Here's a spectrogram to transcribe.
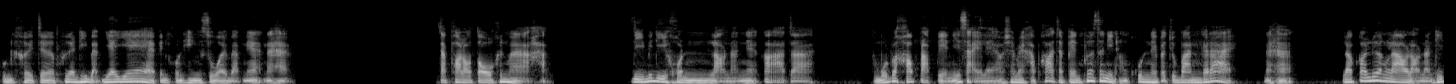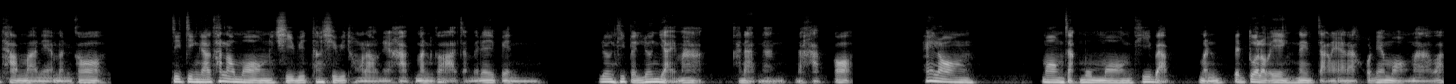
คุณเคยเจอเพื่อนที่แบบแย่ๆเป็นคนเฮงซวยแบบเนี้ยนะฮะแต่พอเราโตขึ้นมาครับ ดีไม่ดีคนเหล่านั้นเนี่ยก็อาจจะสมมติว่าเขาปรับเปลี่ยนนิสัยแล้วใช่ไหมครับเขาอาจจะเป็นเพื่อนสนิทของคุณในปัจจุบันก็ได้นะฮะแล้วก็เรื่องราวเหล่านั้นที่ทำมาเนี่ยมันก็จริง ๆ แล้วถ้าเรามองชีวิตทั้งชีวิตของเราเนี่ยครับมันก็อาจจะไม่ได้เป็นเรื่องที่เป็นเรื่องใหญ่มากขนาดนั้นนะครับ ก็ให้ลองมองจากมุมมองที่แบบเหมือนเป็นตัวเราเองในจากในอนาคตเนี่ยมองมาว่า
